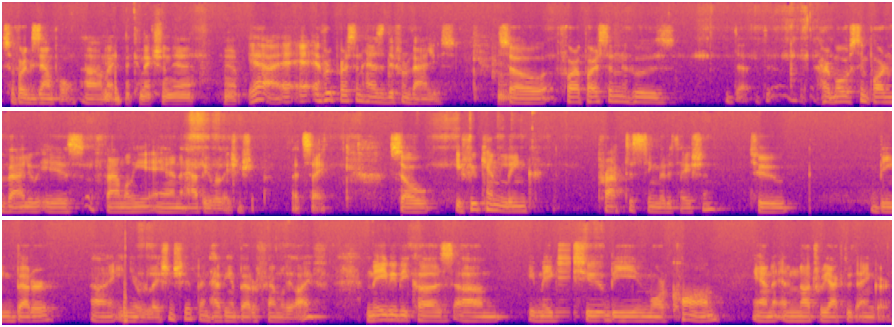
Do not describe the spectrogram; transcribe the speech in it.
So, for example, um, Make the connection, yeah. Yeah. yeah, every person has different values. So for a person who's the, the, her most important value is family and a happy relationship, let's say. So if you can link practicing meditation to being better uh, in your relationship and having a better family life, maybe because um, it makes you be more calm and, and not react with anger.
